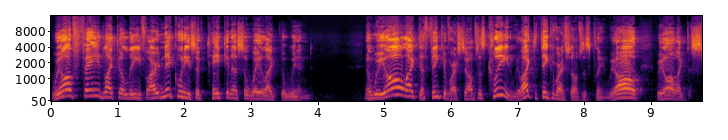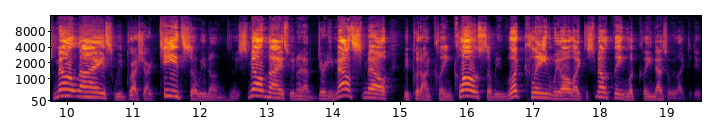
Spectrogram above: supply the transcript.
We all fade like a leaf. Our iniquities have taken us away like the wind. And we all like to think of ourselves as clean. We like to think of ourselves as clean. We all we all like to smell nice. We brush our teeth so we don't we smell nice. We don't have dirty mouth smell. We put on clean clothes so we look clean. We all like to smell clean, look clean. That's what we like to do.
